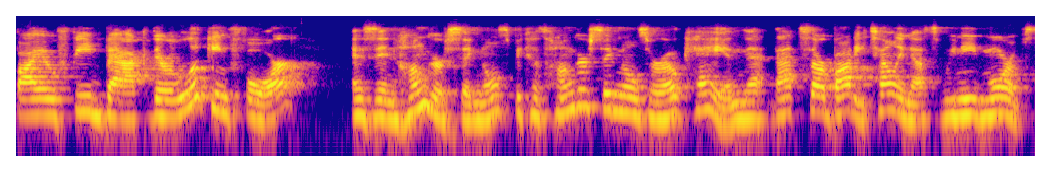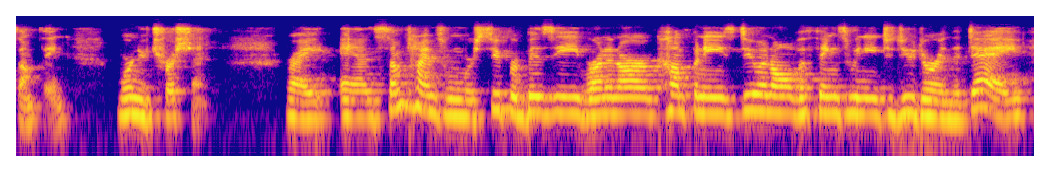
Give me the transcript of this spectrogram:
biofeedback they're looking for as in hunger signals because hunger signals are okay and that that's our body telling us we need more of something more nutrition right? And sometimes when we're super busy running our companies doing all the things we need to do during the day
